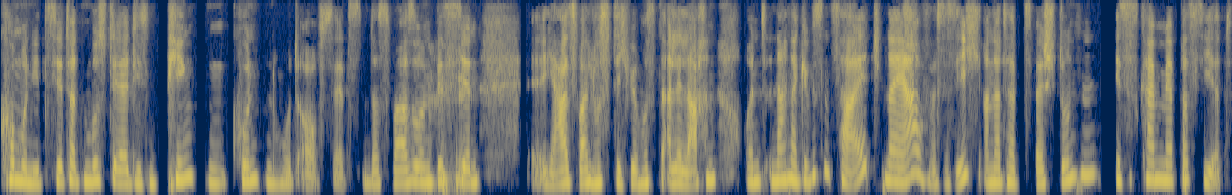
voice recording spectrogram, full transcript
kommuniziert hat, musste er diesen pinken Kundenhut aufsetzen. Das war so ein bisschen, äh, ja, es war lustig, wir mussten alle lachen. Und nach einer gewissen Zeit, naja, was ist ich, anderthalb, zwei Stunden, ist es keinem mehr passiert.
